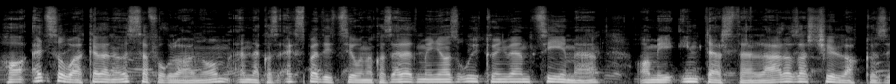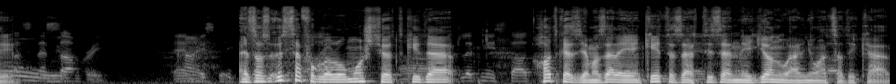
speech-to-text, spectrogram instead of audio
Ha egy szóval kellene összefoglalnom, ennek az expedíciónak az eredménye az új könyvem címe, ami Interstellár, azaz csillag közé. Ez az összefoglaló most jött ki, de hadd kezdjem az elején 2014. január 8-án.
